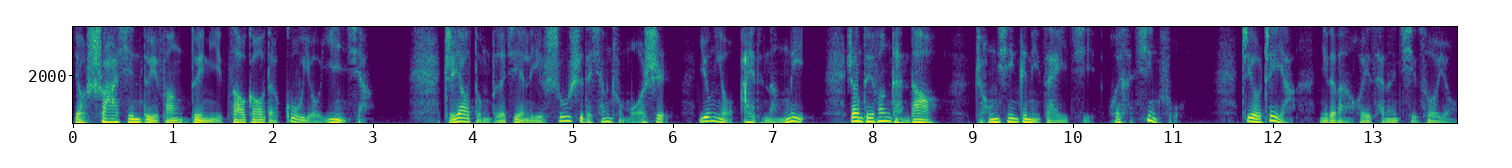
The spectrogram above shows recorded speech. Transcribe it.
要刷新对方对你糟糕的固有印象。只要懂得建立舒适的相处模式，拥有爱的能力，让对方感到重新跟你在一起会很幸福。只有这样，你的挽回才能起作用，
